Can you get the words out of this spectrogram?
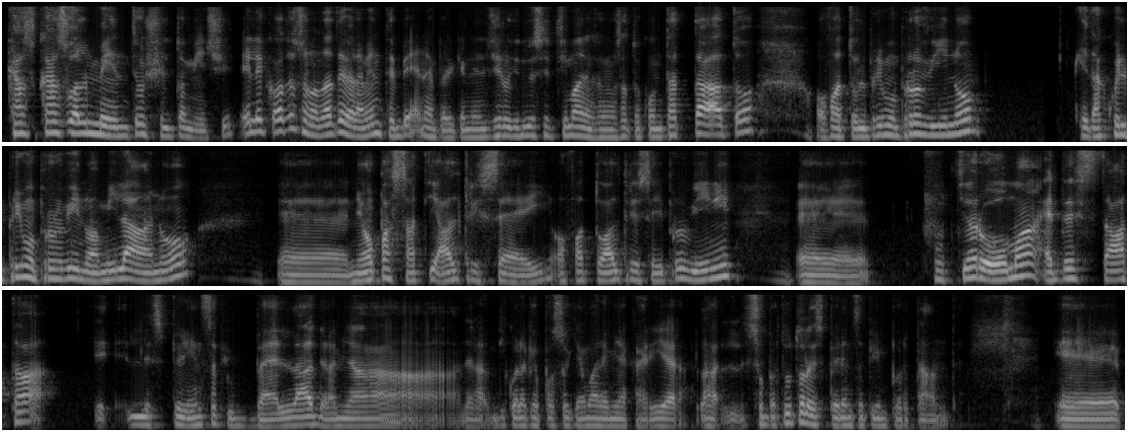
cas- casualmente ho scelto amici e le cose sono andate veramente bene perché nel giro di due settimane sono stato contattato, ho fatto il primo provino e da quel primo provino a Milano eh, ne ho passati altri sei, ho fatto altri sei provini, eh, tutti a Roma ed è stata eh, l'esperienza più bella della mia, della- di quella che posso chiamare mia carriera, la- soprattutto l'esperienza più importante. E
